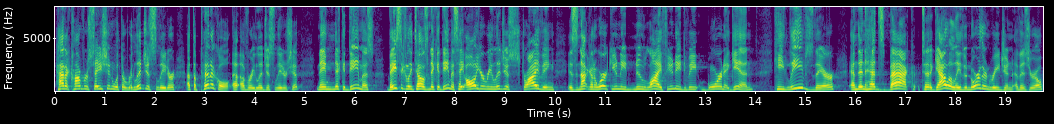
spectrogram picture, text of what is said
had a conversation with a religious leader at the pinnacle of religious leadership named Nicodemus. Basically tells Nicodemus, hey, all your religious striving is not going to work. You need new life, you need to be born again. He leaves there and then heads back to Galilee, the northern region of Israel.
